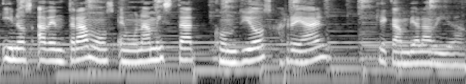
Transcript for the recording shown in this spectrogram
y nos adentramos en una amistad con Dios real que cambia la vida.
